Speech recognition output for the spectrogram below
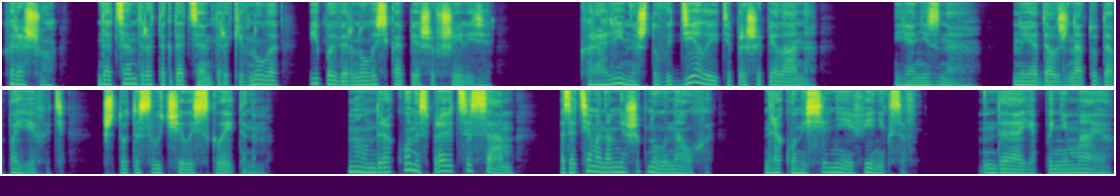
«Хорошо. До центра тогда центра», — кивнула и повернулась к опешившей Лизе. «Каролина, что вы делаете?» — прошепела она. «Я не знаю но я должна туда поехать. Что-то случилось с Клейтоном. Но он дракон и справится сам, а затем она мне шепнула на ухо. Драконы сильнее фениксов. Да, я понимаю,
